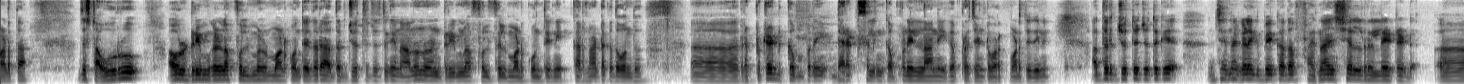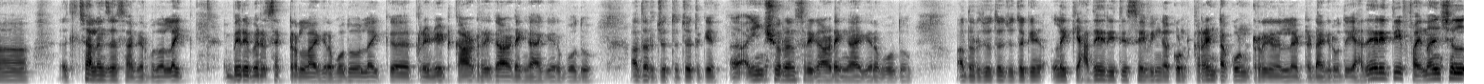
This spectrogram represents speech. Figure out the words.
ಮಾಡ್ತಾ. ಜಸ್ಟ್ ಅವರು, ಅವ್ರ ಡ್ರೀಮ್ಗಳನ್ನ ಫುಲ್ಫಿಲ್ ಮಾಡ್ಕೊತಾ ಇದ್ದಾರೆ. ಅದ್ರ ಜೊತೆ ಜೊತೆಗೆ ನಾನು ನನ್ನ ಡ್ರೀಮ್ನ ಫುಲ್ಫಿಲ್ ಮಾಡ್ಕೊತೀನಿ. ಕರ್ನಾಟಕದ ಒಂದು ರೆಪ್ಯೂಟೆಡ್ ಕಂಪನಿ ಡೈರೆಕ್ಟ್ ಸೆಲ್ಲಿಂಗ್ ಕಂಪ್ನೀಲಿ ನಾನು ಈಗ ಪ್ರೆಸೆಂಟ್ ವರ್ಕ್ ಮಾಡ್ತಿದ್ದೀನಿ. ಅದ್ರ ಜೊತೆ ಜೊತೆಗೆ ಜನಗಳಿಗೆ ಬೇಕಾದ ಫೈನಾನ್ಷಿಯಲ್ ರಿಲೇಟೆಡ್ ಚಾಲೆಂಜಸ್ ಆಗಿರ್ಬೋದು. ಲೈಕ್ ಬೇರೆ ಬೇರೆ ಸೆಕ್ಟ್ರಲ್ಲಾಗಿರ್ಬೋದು ಲೈಕ್ ಕ್ರೆಡಿಟ್ ಕಾರ್ಡ್ ರಿಗಾರ್ಡಿಂಗ್ ಆಗಿರ್ಬೋದು. ಅದರ ಜೊತೆ ಜೊತೆಗೆ ಇನ್ಶೂರೆನ್ಸ್ ರಿಗಾರ್ಡಿಂಗ್ ಆಗಿರ್ಬೋದು. ಅದರ ಜೊತೆ ಜೊತೆಗೆ ಲೈಕ್ ಯಾವುದೇ ರೀತಿ saving account current account related ಆಗಿರ್ಬೋದು, ಯಾವುದೇ ರೀತಿ ಫೈನಾನ್ಷಿಯಲ್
